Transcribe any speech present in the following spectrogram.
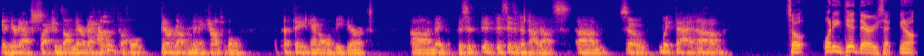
They're here to ask questions on their behalf to hold their government accountable, but they can't all be here. Um, this, is, this isn't about us. Um, so with that, uh, So what he did there, he said, "You know,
